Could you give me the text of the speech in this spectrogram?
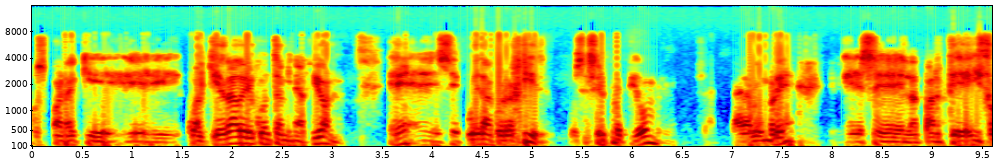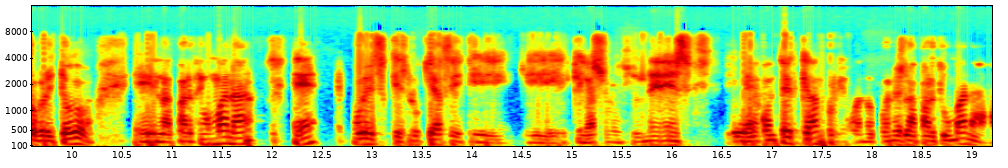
pues para que cualquier grado de contaminación se pueda corregir? Pues es el propio hombre. para el hombre que es eh, la parte y sobre todo eh, la parte humana, eh, pues que es lo que hace que, las soluciones acontezcan, porque cuando pones la parte humana,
